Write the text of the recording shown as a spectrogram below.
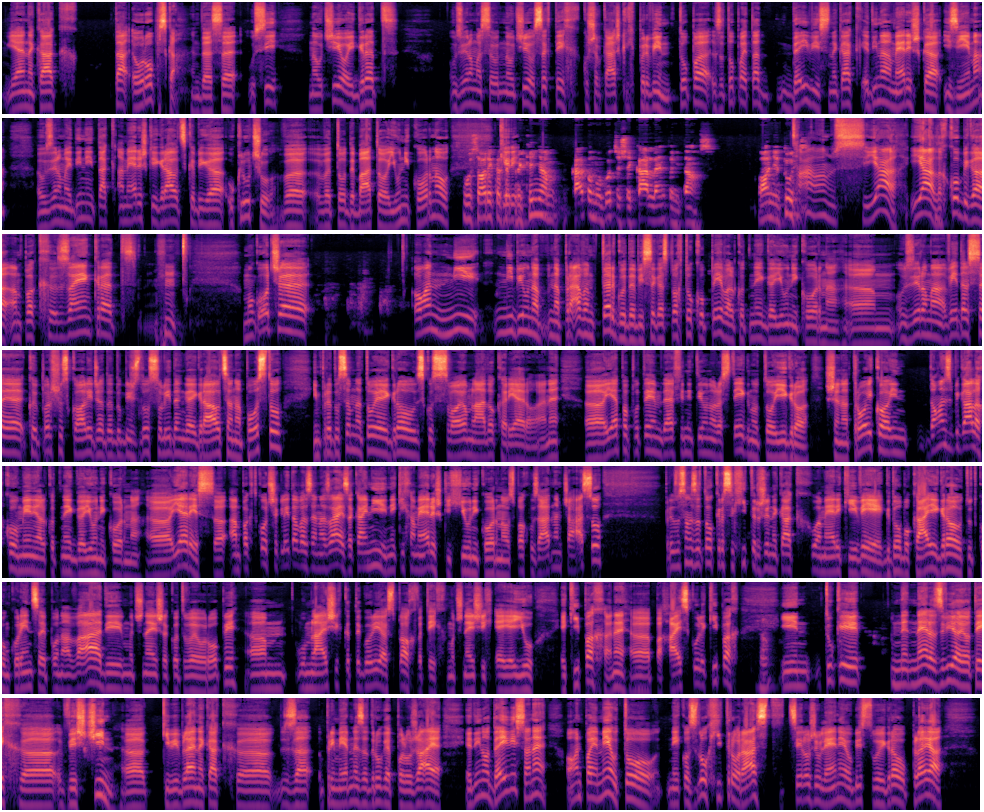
je nekako ta evropska, da se vsi naučijo igrati oziroma se naučijo vseh teh košarkaških prvin. Pa, zato pa je ta Davis nekako edina ameriška izjema, oziroma edini tak ameriški igralec, ki bi ga vključil v, v to debato unikornov. V Sori, ki ker... te prekinjam, kaj pa mogoče še Karl Anthony Towns? On je tudi. Towns, ja, ja, lahko bi ga, ampak zaenkrat. Hm, mogoče on ni, ni bil na, na pravem trgu, da bi se ga sploh tako opeval kot nekega unikorna. Um, oziroma, vedel se je, ko je prišel z koledža, da dobiš zelo solidnega igralca na postu, in predvsem na to je igral skozi svojo mlado kariero. Uh, je pa potem definitivno raztegnil to igro še na trojko, in danes bi ga lahko omenjali kot nekega unikorna. Uh, je res, uh, ampak tako, če gledamo za nazaj, zakaj ni nekih ameriških unikornov, sploh v zadnjem času. Predvsem zato, ker se hitro že nekako v Ameriki ve, kdo bo kaj igral, tudi konkurenca je ponavadi močnejša kot v Evropi, um, v mlajših kategorijah, sploh v teh močnejših AAU ekipah, ne, uh, pa high school ekipah. No. In tukaj ne, ne razvijajo teh uh, veščin, uh, ki bi bile nekako uh, primerne za druge položaje. Edino Davis, ne. On pa je imel to neko zelo hitro rast, celo življenje je v bistvu igral playa,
